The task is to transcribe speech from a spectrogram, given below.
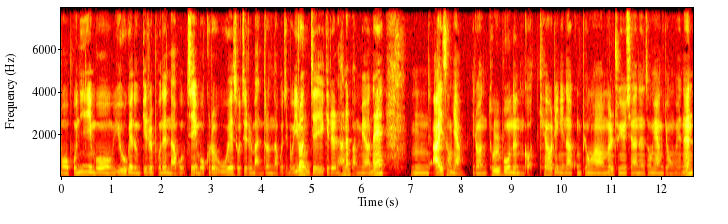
뭐 본인이 뭐 유혹의 눈길을 보냈나 보지 뭐 그럴 오해 소지를 만들었나 보지 뭐 이런 이제 얘기를 하는 반면에 음, I 성향 이런 돌보는 것 caring이나 공평함을 중요시하는 성향 경우에는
